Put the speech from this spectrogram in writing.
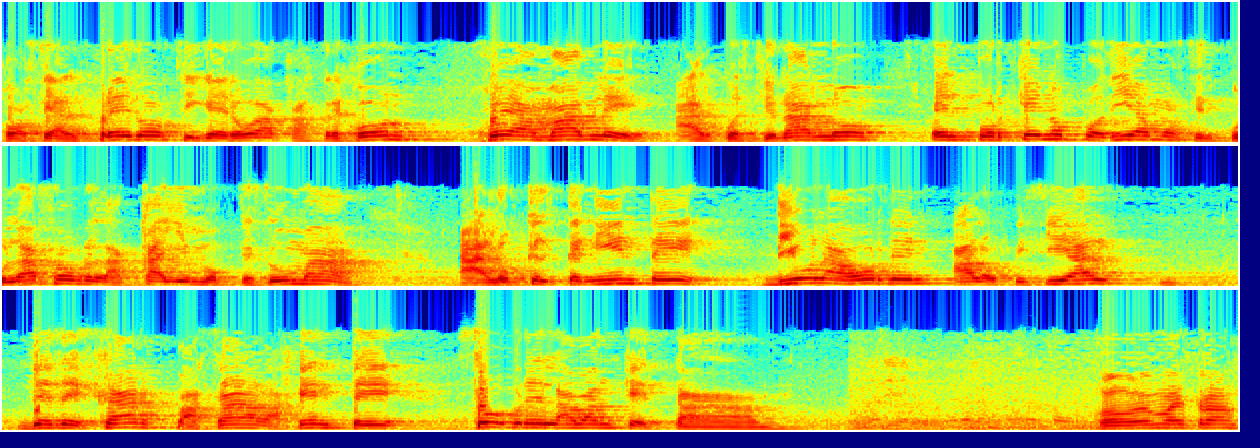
José Alfredo Figueroa Castrejón, fue amable al cuestionarlo el por qué no podíamos circular sobre la calle Moctezuma, a lo que el teniente dio la orden al oficial de dejar pasar a la gente sobre la banqueta. ¿Cómo ve, maestra?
